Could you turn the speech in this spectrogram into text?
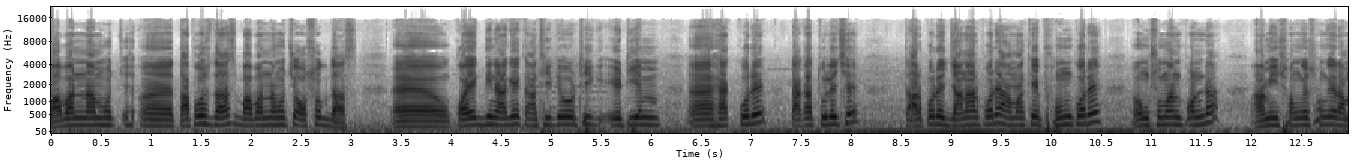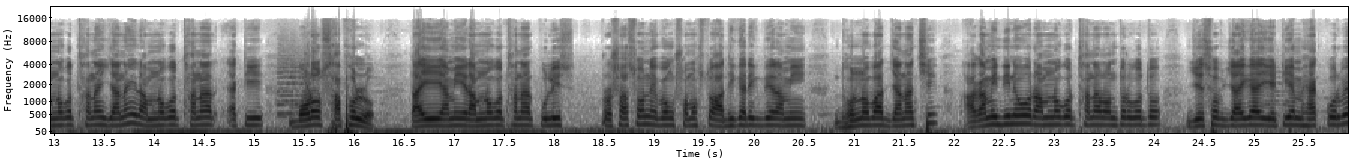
বাবার নাম হচ্ছে তাপস দাস, বাবার নাম হচ্ছে অশোক দাস। কয়েকদিন আগে কাঁথিতেও ঠিক এটিএম হ্যাক করে টাকা তুলেছে। তারপরে জানার পরে আমাকে ফোন করে, অংশুমান পণ্ডা, আমি সঙ্গে সঙ্গে রামনগর থানায় জানাই, রামনগর থানার একটি বড় সাফল্য। তাই আমি রামনগর থানার পুলিশ প্রশাসন এবং সমস্ত আধিকারিকদের আমি ধন্যবাদ জানাচ্ছি। আগামী দিনেও রামনগর থানার অন্তর্গত যেসব জায়গায় এটিএম হ্যাক করবে,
